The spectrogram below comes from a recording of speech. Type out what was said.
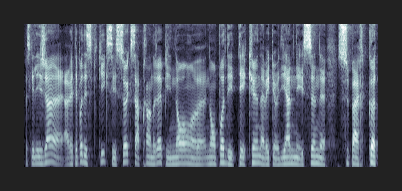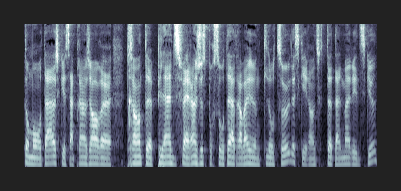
parce que les gens arrêtaient pas d'expliquer que c'est ça que ça prendrait, puis non, non pas des Taken avec un Liam Neeson super cut au montage, que ça prend genre 30 plans différents juste pour sauter à travers une clôture, ce qui est rendu totalement ridicule.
